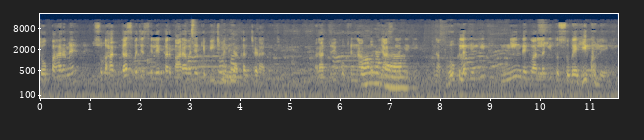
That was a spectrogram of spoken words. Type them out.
दोपहर में सुबह 10 बजे से लेकर 12 बजे के बीच में ले जाकर चढ़ा दीजिए। रात्रि को फिर ना आपको प्यास लगेगी ना भूख लगेगी नींद एक बार लगी तो सुबह ही खुलेगी।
